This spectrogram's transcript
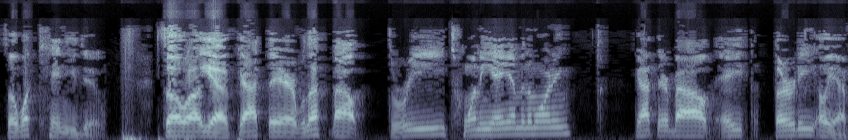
So what can you do? So uh, yeah, got there. We left about 3:20 a.m. in the morning. Got there about 8:30. Oh yeah,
